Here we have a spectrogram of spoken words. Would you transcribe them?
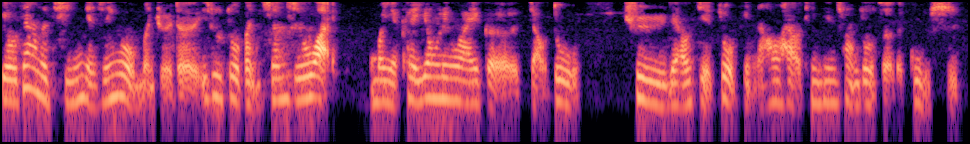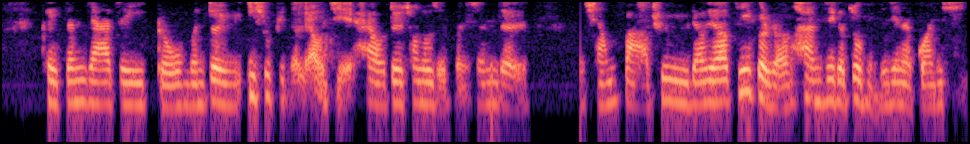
有这样的起因，也是因为我们觉得艺术作本身之外，我们也可以用另外一个角度去了解作品，然后还有听听创作者的故事，可以增加这一个我们对于艺术品的了解，还有对创作者本身的想法，去了解到这个人和这个作品之间的关系。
